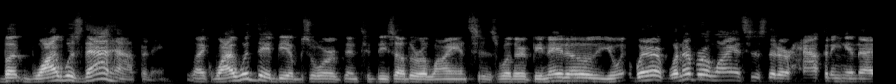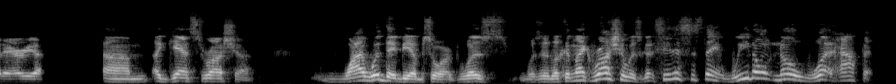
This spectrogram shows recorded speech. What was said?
But why was that happening? Like, why would they be absorbed into these other alliances, whether it be NATO, UN, where, whatever alliances that are happening in that area um, against Russia? Why would they be absorbed? Was was it looking like Russia was good? See, this is the thing. We don't know what happened.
